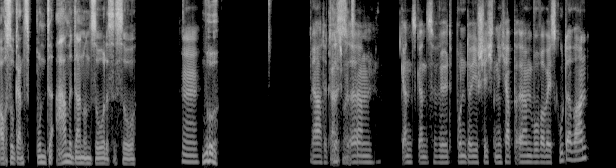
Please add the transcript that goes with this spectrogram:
Auch so ganz bunte Arme dann und so, das ist so. Hm. Ja, das ist ähm, ganz, ganz wild, bunte Geschichten. Ich habe, ähm, wo wir bei Scooter waren,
